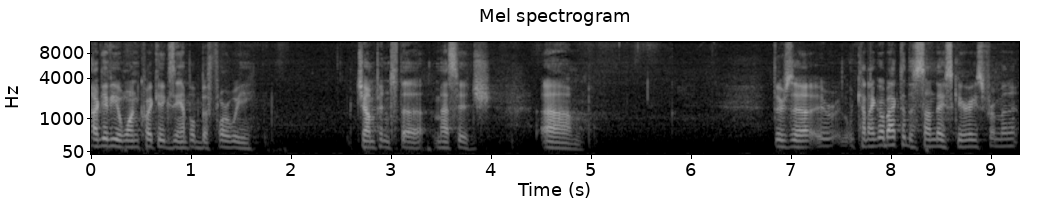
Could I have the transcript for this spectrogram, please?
I'll give you one quick example before we jump into the message. Um, there's a, can I go back to the Sunday scaries for a minute?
